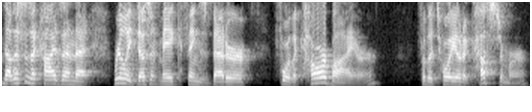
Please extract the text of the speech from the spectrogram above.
Now, this is a Kaizen that really doesn't make things better for the car buyer, for the Toyota customer.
